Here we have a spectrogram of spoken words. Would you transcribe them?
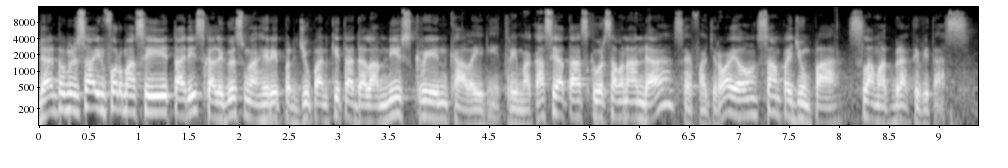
Dan pemirsa informasi tadi sekaligus mengakhiri perjumpaan kita dalam News Screen kali ini. Terima kasih atas kebersamaan Anda. Saya Fajar Wayong. Sampai jumpa. Selamat beraktivitas.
